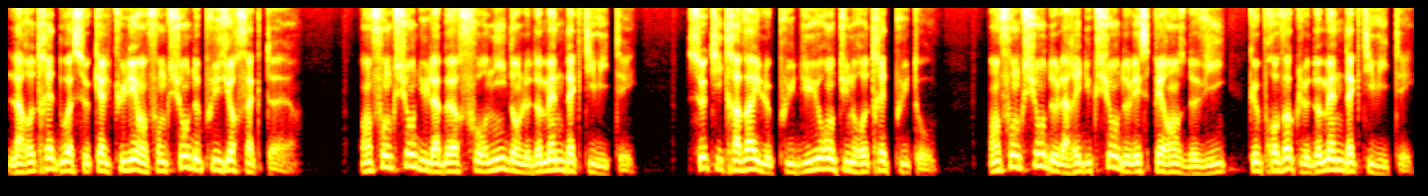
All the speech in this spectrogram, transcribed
la retraite doit se calculer en fonction de plusieurs facteurs. En fonction du labeur fourni dans le domaine d'activité. Ceux qui travaillent le plus dur ont une retraite plus tôt. En fonction de la réduction de l'espérance de vie que provoque le domaine d'activité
